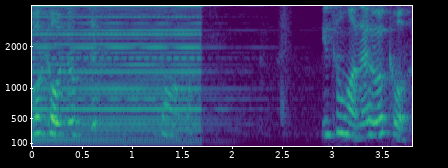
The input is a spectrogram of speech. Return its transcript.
왜 이렇게 어지럽지? 이상하네, 왜 이렇게 어...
